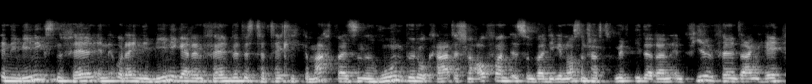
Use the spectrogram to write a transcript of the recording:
in den wenigsten Fällen in, oder in den wenigeren Fällen wird es tatsächlich gemacht, weil es einen hohen bürokratischen Aufwand ist und weil die Genossenschaftsmitglieder dann in vielen Fällen sagen, hey,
